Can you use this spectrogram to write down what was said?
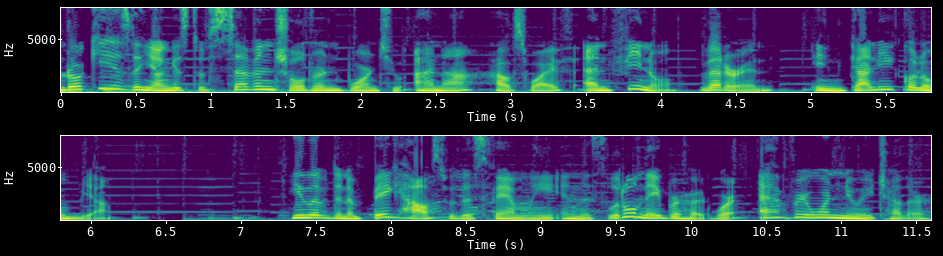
Rocky is the youngest of seven children born to Ana, housewife, and Fino, veteran, in Cali, Colombia. He lived in a big house with his family in this little neighborhood where everyone knew each other.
